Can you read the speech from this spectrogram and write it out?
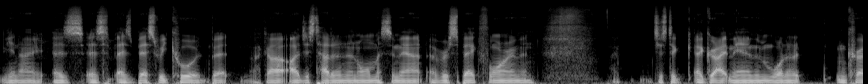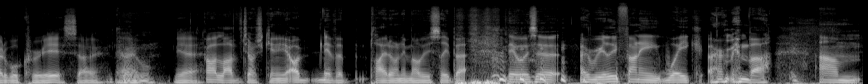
you know, as as as best we could, but like I, I just had an enormous amount of respect for him and just a, a great man and what an incredible career. So Incredible. um, yeah. I love Josh Kennedy. I've never played on him, obviously, but there was a, a really funny week. I remember, um,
